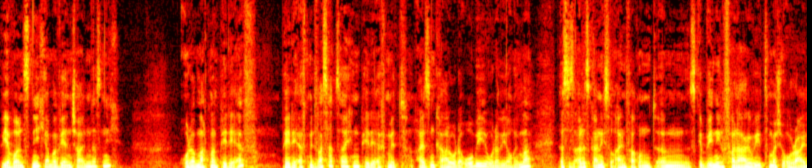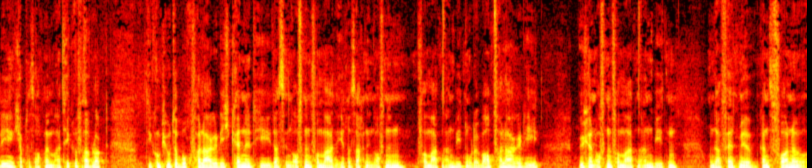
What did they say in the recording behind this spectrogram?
Wir wollen es nicht, aber wir entscheiden das nicht. Oder macht man PDF? PDF mit Wasserzeichen, PDF mit Eisenkahl oder Obi oder wie auch immer. Das ist alles gar nicht so einfach. Und ähm, es gibt wenige Verlage wie zum Beispiel O'Reilly. Ich habe das auch in meinem Artikel verblockt. Die Computerbuchverlage, die ich kenne, die das in offenen Formaten, ihre Sachen in offenen Formaten anbieten oder überhaupt Verlage, die Bücher in offenen Formaten anbieten. Und da fällt mir ganz vorne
